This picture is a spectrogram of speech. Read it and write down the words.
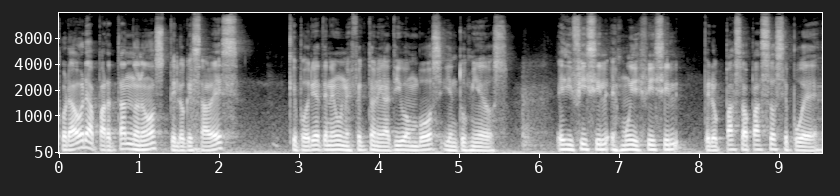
por ahora apartándonos de lo que sabes que podría tener un efecto negativo en vos y en tus miedos. Es difícil, es muy difícil, pero paso a paso se puede.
